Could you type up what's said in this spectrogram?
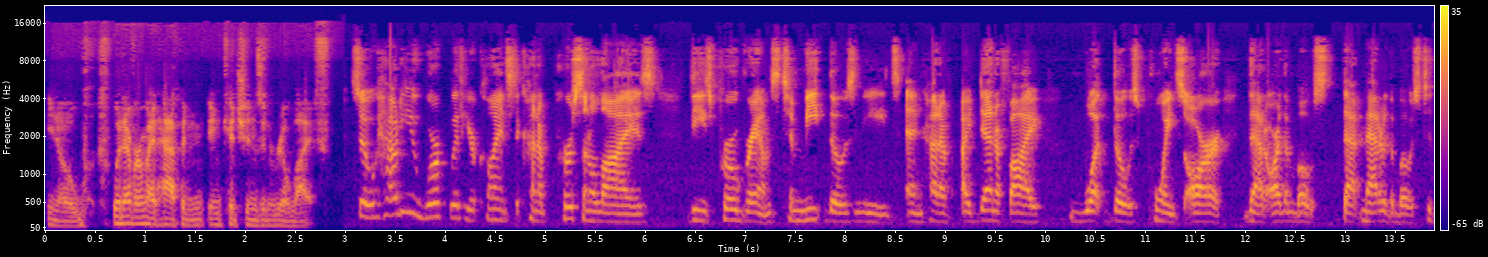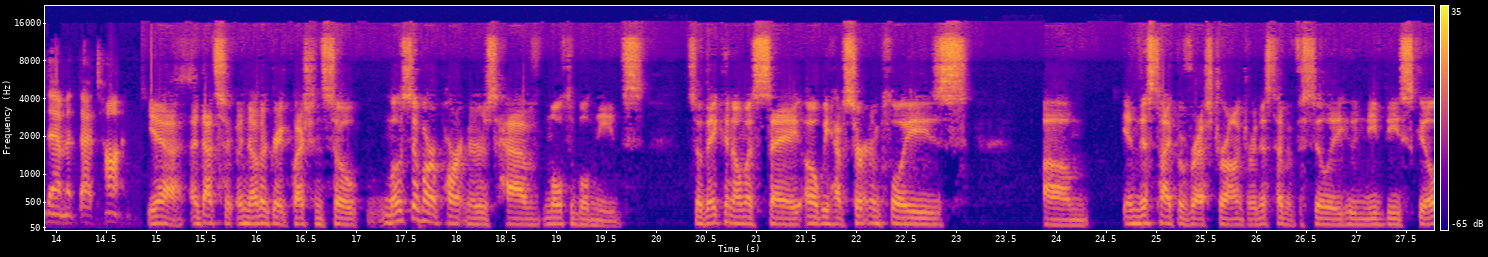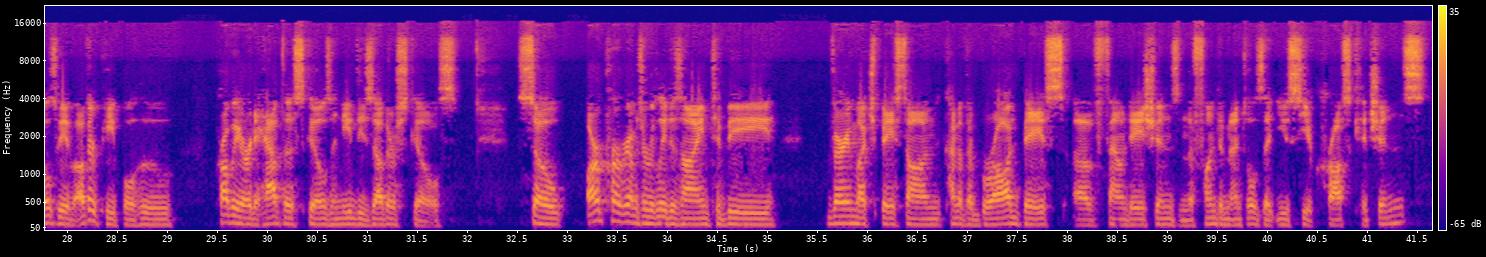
you know, whatever might happen in kitchens in real life. So, how do you work with your clients to kind of personalize these programs to meet those needs and kind of identify what those points are that are the most that matter the most to them at that time? Yeah and that's another great question. So most of our partners have multiple needs. So they can almost say oh we have certain employees um, in this type of restaurant or in this type of facility who need these skills. We have other people who probably already have those skills and need these other skills so our programs are really designed to be very much based on kind of the broad base of foundations and the fundamentals that you see across kitchens.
